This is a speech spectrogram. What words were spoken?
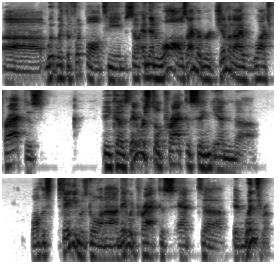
uh, with, with the football team. So, and then Walls, I remember Jim and I would watch practice because they were still practicing in, uh, while the stadium was going on, they would practice at, uh, at Winthrop.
